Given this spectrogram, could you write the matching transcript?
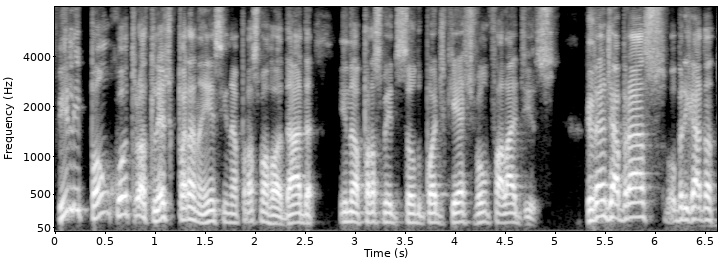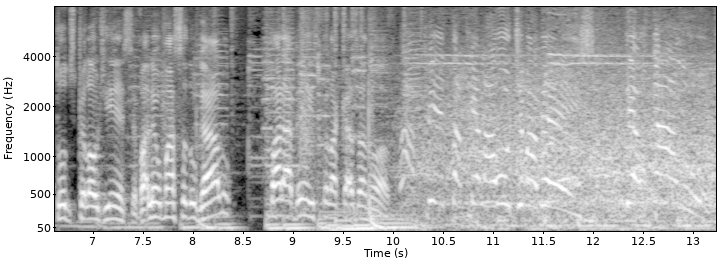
Filipão contra o Atlético Paranaense na próxima rodada e na próxima edição do podcast. Vamos falar disso. Grande abraço, obrigado a todos pela audiência. Valeu, Massa do Galo. Parabéns pela Casa Nova. Apita pela última vez. Deu Galo.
